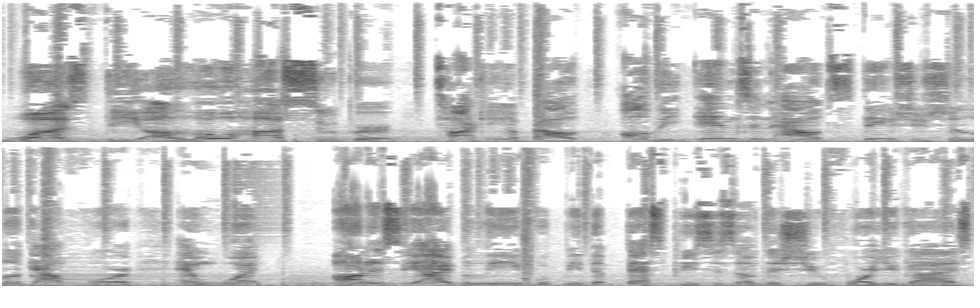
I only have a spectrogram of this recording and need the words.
was the Aloha Super, talking about all the ins and outs, things you should look out for, and what honestly I believe will be the best pieces of this shoe for you guys.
